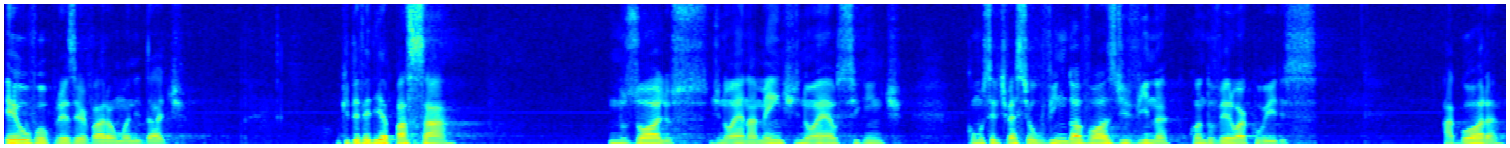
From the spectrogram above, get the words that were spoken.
eu vou preservar a humanidade. O que deveria passar nos olhos de Noé, na mente de Noé, é o seguinte: como se ele estivesse ouvindo a voz divina quando vê o arco-íris. Agora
